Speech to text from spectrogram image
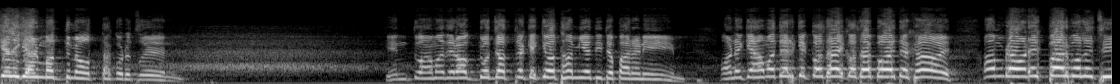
কিলিং এর মাধ্যমে হত্যা করেছেন। কিন্তু আমাদের অগ্রযাত্রাকে কেউ থামিয়ে দিতে পারেনি। অনেকে আমাদেরকে কথায় কথায় ভয় দেখায়। আমরা অনেকবার বলেছি,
